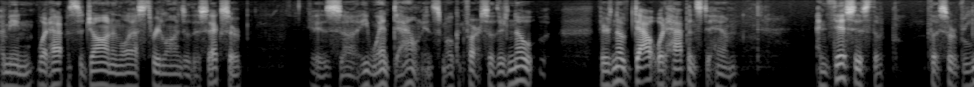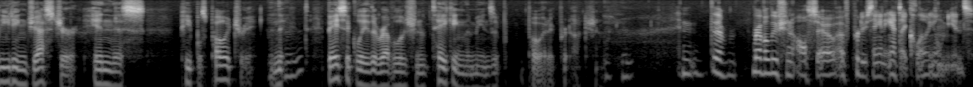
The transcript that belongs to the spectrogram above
I mean what happens to John in the last 3 lines of this excerpt is uh, he went down in smoke and fire so there's no there's no doubt what happens to him and this is the the sort of leading gesture in this people's poetry. Mm-hmm. Basically, the revolution of taking the means of poetic production. Mm-hmm. And the revolution also of producing an anti-colonial means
